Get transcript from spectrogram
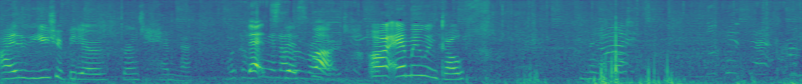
I had a YouTube video going to Hanmer. That's the spot. Oh, and we went golf. And. Look at that. Um,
